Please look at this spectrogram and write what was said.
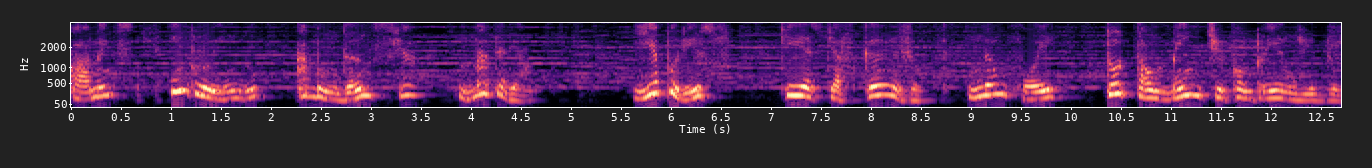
homens, incluindo abundância material. E é por isso que este arcanjo não foi totalmente compreendido.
